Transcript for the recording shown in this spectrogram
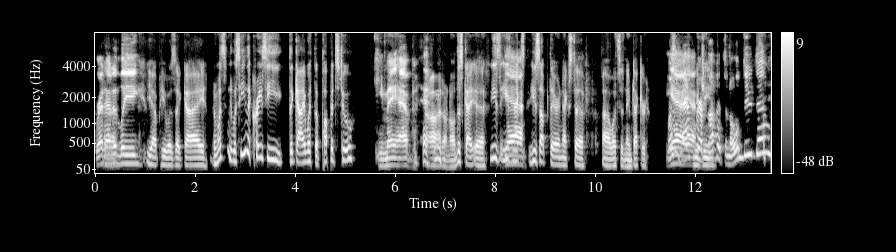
Redheaded Uh, League. Yep, he was that guy. And wasn't was he the crazy the guy with the puppets too? He may have been. Oh, I don't know. This guy, uh, he's he's Yeah. next, he's up there next to uh, what's his name, Decker. Wasn't yeah, yeah. Master Eugene. Puppets an old dude though?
